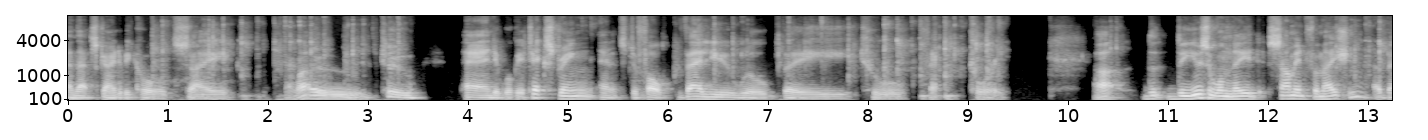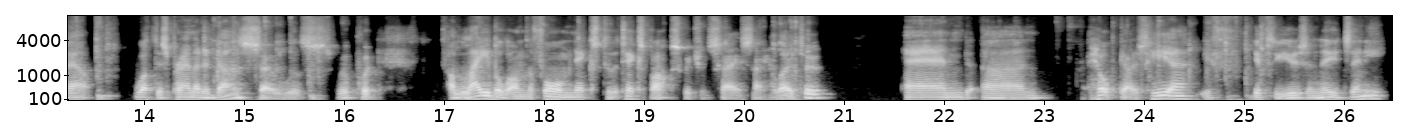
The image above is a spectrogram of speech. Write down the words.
and that's going to be called, say, hello to and it will be a text string and its default value will be tool factory. Uh, the, the user will need some information about what this parameter does. So we'll, we'll put a label on the form next to the text box, which would say, say hello to, and uh, help goes here if, if the user needs any.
